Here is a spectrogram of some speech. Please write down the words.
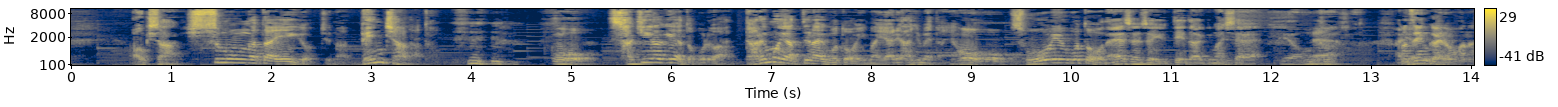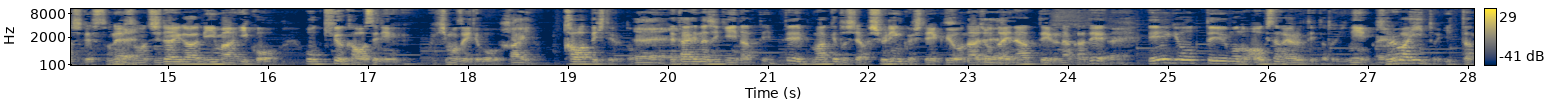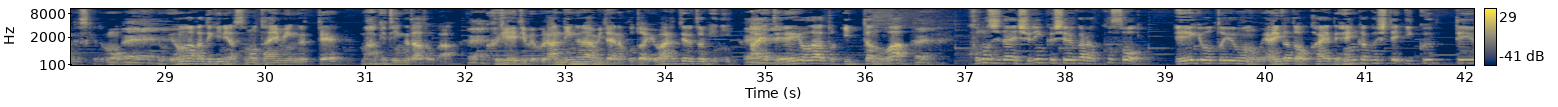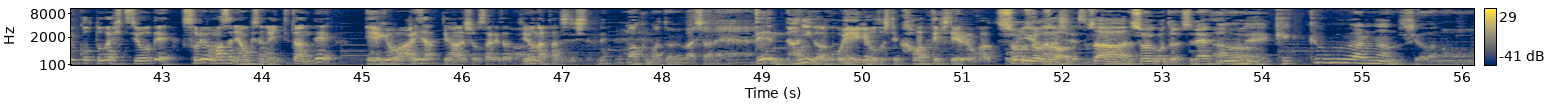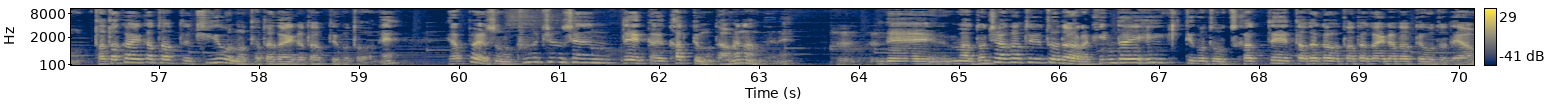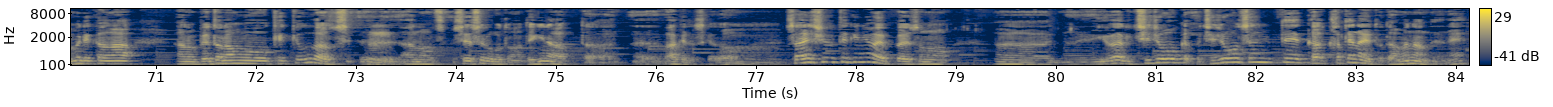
青木さん、質問型営業っていうのはベンチャーだと。おお先駆けやとこれは誰もやってないことを今やり始めたんや。おおそういうことをね、先生言っていただきまして。いや、本当ねです。まあ、前回のお話ですとね、ええ。その時代がリーマン以降、大きく為替に紐づいてこう、はい。変わってきていると、ええ。で。大変な時期になっていって、マーケットとしてはシュリンクしていくような状態になっている中で、営業っていうものを青木さんがやるって言った時に、ええ。それはいいと言ったんですけども、世の中的にはそのタイミングって、マーケティングだとか、ええ。クリエイティブブランディングだみたいなことを言われてる時に、ええ。あえて営業だと言ったのは、え。この時代シュリンクしてるからこそ、営業というものをやり方を変えて変革していくっていうことが必要で、それをまさに青木さんが言ってたんで、営業はありだっていう話をされたっていうような感じでしたよね。え。うまくまとめましたね。で、何がこう営業として変わってきているのか、そういう話です。さあ、そういうことですね。あのね、結局あれなんですよ。あの、戦い方って、企業の戦い方っていうことはね、やっぱりその空中戦で勝ってもダメなんだよね。で、まあ、どちらかというと、だから近代兵器ってことを使って戦う戦い方ということで、アメリカが、あの、ベトナムを結局は、ん。あの、制することができなかったえーわけですけど、うん。最終的にはやっぱりその、うんいわゆる地上か、地上戦でか勝てないとダメなんだよね。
